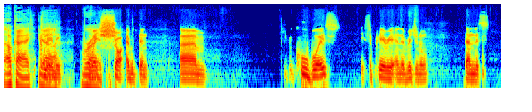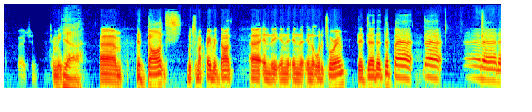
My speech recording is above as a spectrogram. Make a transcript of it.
Okay. Clearly. Yeah. Right. shot everything. Um, Keep It Cool Boys It's superior in the original than this version to me. Yeah. Um, the dance, which is my favorite dance, uh, in the in the in the in the auditorium, the da da da ba da da da da.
